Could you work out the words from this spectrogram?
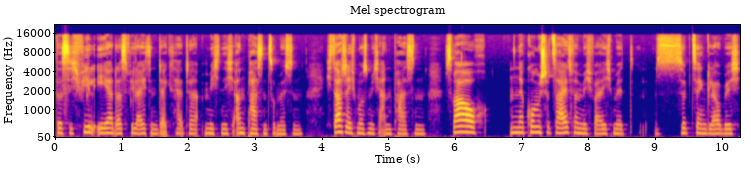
dass ich viel eher das vielleicht entdeckt hätte, mich nicht anpassen zu müssen. Ich dachte, ich muss mich anpassen. Es war auch eine komische Zeit für mich, weil ich mit 17, glaube ich,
